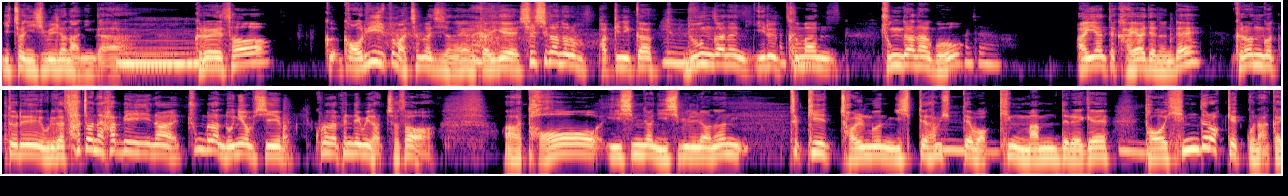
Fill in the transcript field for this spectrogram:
2021년 아닌가. 음. 그래서 그, 그 어린이도 마찬가지잖아요. 그러니까 이게 실시간으로 바뀌니까 음. 누군가는 일을 맞아요. 그만 중단하고 맞아요. 아이한테 가야 되는데 그런 것들을 우리가 사전에 합의나 충분한 논의 없이 코로나 팬데믹이 닥쳐서 아, 더 20년, 21년은 특히 젊은 20대, 30대 음. 워킹맘들에게 음. 더 힘들었겠구나. 그러니까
